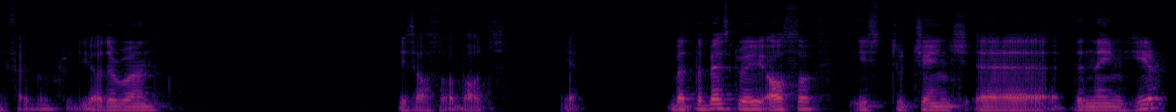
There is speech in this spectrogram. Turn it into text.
if i go to the other one it's also about yeah. But the best way also is to change uh, the name here.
